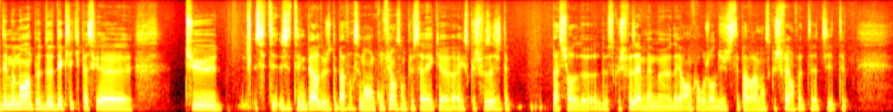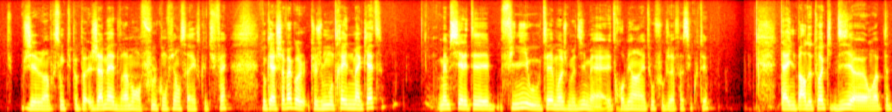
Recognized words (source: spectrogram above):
des moments un peu de déclic, parce que c'était une période où j'étais pas forcément en confiance en plus avec, euh, ce que je faisais j'étais pas sûr de, ce que je faisais même d'ailleurs encore aujourd'hui je sais pas vraiment ce que je fais en fait j'ai l'impression que tu peux jamais être vraiment en full confiance avec ce que tu fais. Donc à chaque fois que je montrais une maquette, même si elle était finie ou tu sais, moi je me dis mais elle est trop bien et tout, faut que je la fasse écouter. T'as une part de toi qui te dit euh, on va peut-être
